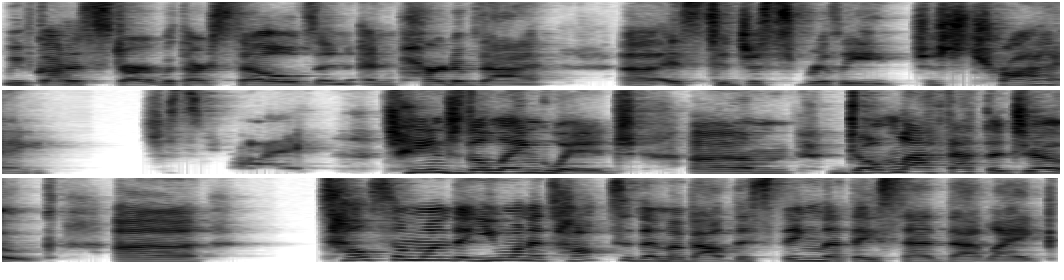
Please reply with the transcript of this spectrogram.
we've got to start with ourselves. And and part of that uh, is to just really just try just try. Change the language. Um, don't laugh at the joke. Uh, tell someone that you want to talk to them about this thing that they said that like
